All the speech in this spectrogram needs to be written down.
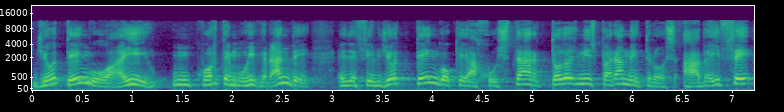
Yo tengo ahí un corte muy grande, es decir, yo tengo que ajustar todos mis parámetros A, B y C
